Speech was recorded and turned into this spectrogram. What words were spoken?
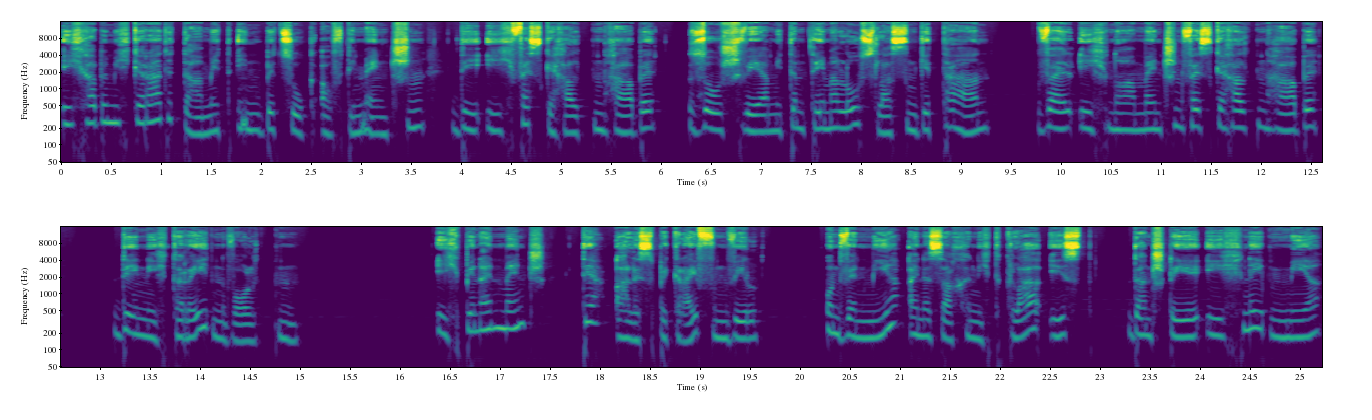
Ich habe mich gerade damit in Bezug auf die Menschen, die ich festgehalten habe, so schwer mit dem Thema Loslassen getan, weil ich nur Menschen festgehalten habe, die nicht reden wollten. Ich bin ein Mensch, der alles begreifen will, und wenn mir eine Sache nicht klar ist, dann stehe ich neben mir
